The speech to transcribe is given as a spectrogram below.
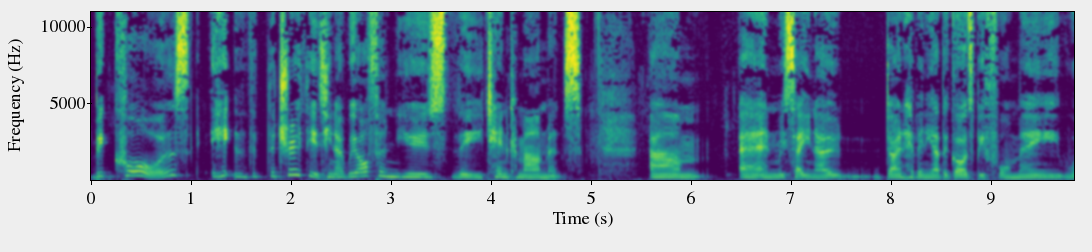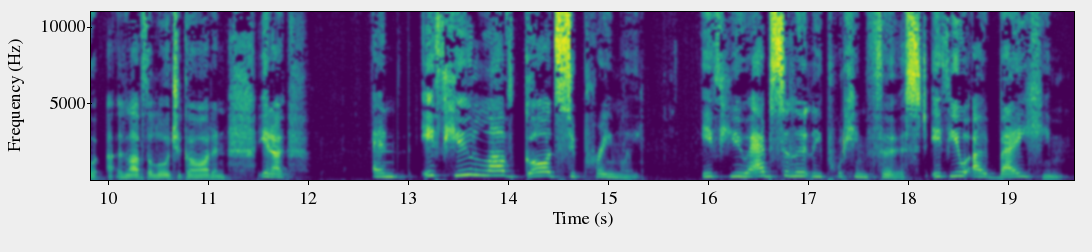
because he, the, the truth is, you know, we often use the Ten Commandments. Um, and we say, you know, don't have any other gods before me. Love the Lord your God, and you know, and if you love God supremely, if you absolutely put Him first, if you obey Him,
